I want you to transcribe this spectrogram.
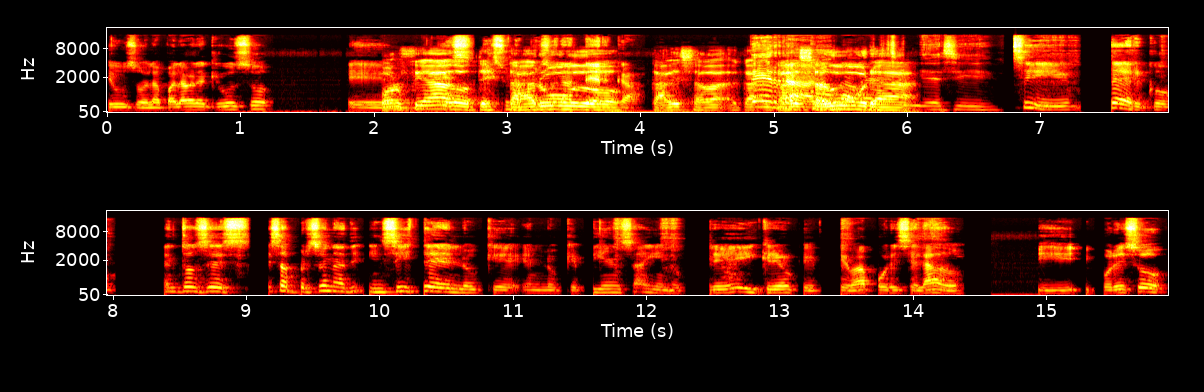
que uso, la palabra que uso. eh, Porfiado, es- testarudo, cabeza, va- ca- Terra, cabeza dura. Sí, sí. Sí, terco. Entonces, esa persona insiste en lo que, en lo que piensa y en lo que cree, y creo que, que va por ese lado. Y, y por eso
